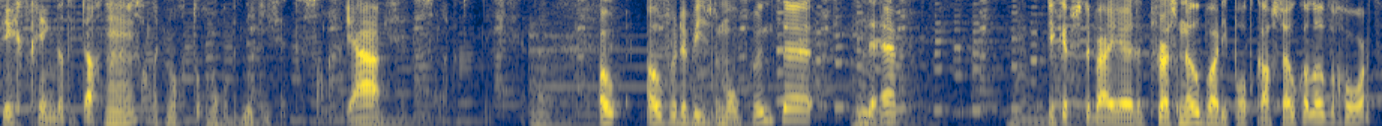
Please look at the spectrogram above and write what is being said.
dicht ging, dat ik dacht, Mhm. zal ik nog toch nog op het Nicky zetten? Zal ik het Ja. op Nicky zetten? Zal ik het op Nicky zetten? O- over de Wie is de Mol punten in de app. Ik heb ze er bij eh, de Trust Nobody podcast ook al over gehoord.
